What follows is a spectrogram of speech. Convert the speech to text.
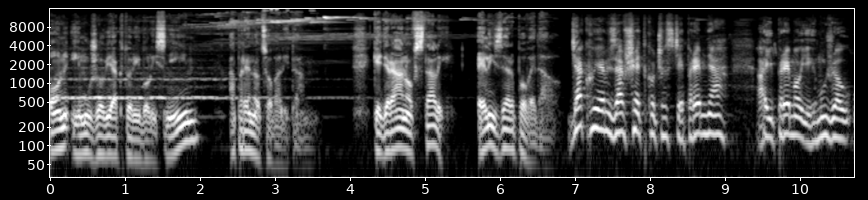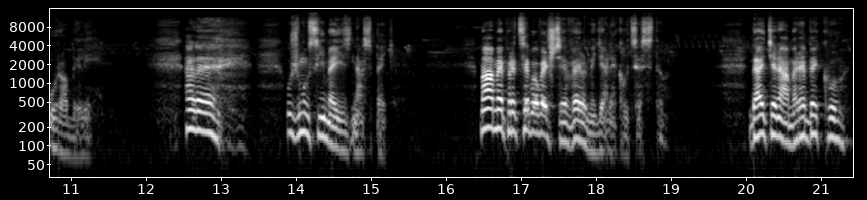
on i mužovia, ktorí boli s ním, a prenocovali tam. Keď ráno vstali, Elizer povedal. Ďakujem za všetko, čo ste pre mňa aj pre mojich mužov urobili. Ale už musíme ísť naspäť. Máme pred sebou ešte veľmi ďalekú cestu. Dajte nám Rebeku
